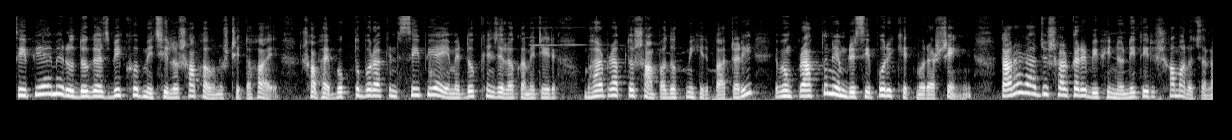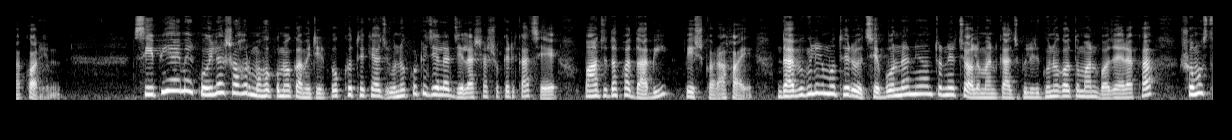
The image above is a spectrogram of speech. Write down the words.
সিপিআইএমের উদ্যোগে আজ বিক্ষোভ মিছিল সভা অনুষ্ঠিত হয়। সভায় বক্তব্য রাখেন সিপিআইএমের দক্ষিণ জেলা কমিটির ভারপ্রাপ্ত সম্পাদক মিহির পাটারি এবং প্রাক্তন এমডিসি পরীক্ষিত মোরা সিং। তারা রাজ্য সরকারের বিভিন্ন নীতির সমালোচনা করেন। সিপিআইএমের কৈলাসহর মহকুমা কমিটির পক্ষ থেকে আজ ঊনকোটি জেলার জেলা শাসকের কাছে পাঁচ দফা দাবি পেশ করা হয়। দাবিগুলির মধ্যে রয়েছে বন্যা নিয়ন্ত্রণের চলমান কাজগুলির গুণগত মান বজায় রাখা, সমস্ত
